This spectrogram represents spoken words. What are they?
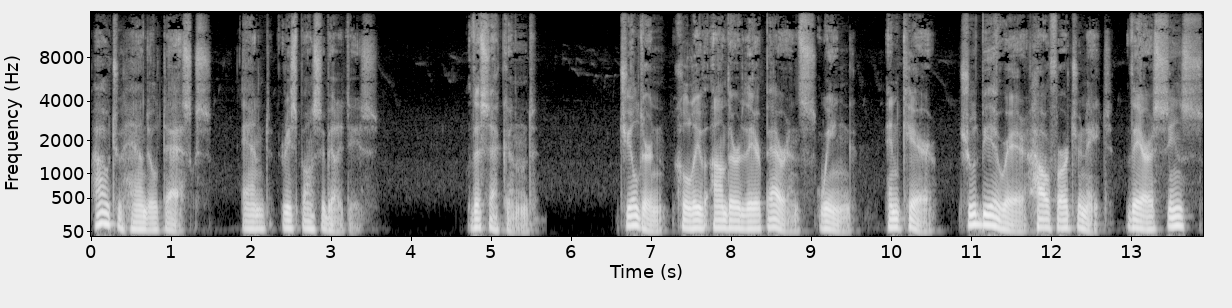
how to handle tasks and responsibilities. The second, children who live under their parents' wing and care should be aware how fortunate they are since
